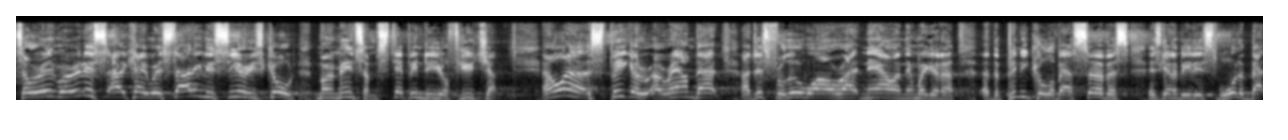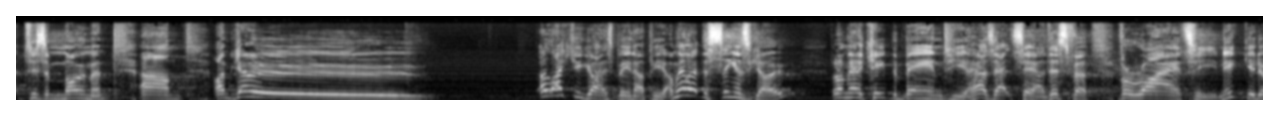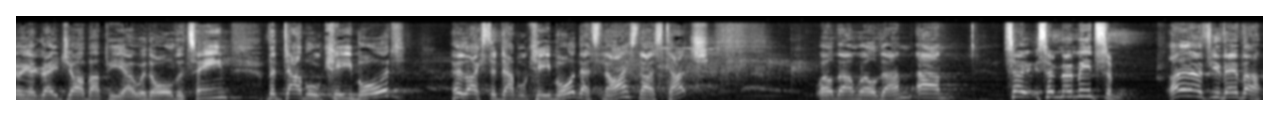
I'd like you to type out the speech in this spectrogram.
So we're in, we're in this, okay, we're starting this series called Momentum, Step Into Your Future. And I want to speak around that uh, just for a little while right now, and then we're going to, uh, the pinnacle of our service is going to be this water baptism moment. Um, I'm going to, I like you guys being up here. I'm going to let the singers go but I'm going to keep the band here. How's that sound? Just for variety. Nick, you're doing a great job up here with all the team. The double keyboard. Who likes the double keyboard? That's nice. Nice touch. Well done, well done. Um, so, so momentum. I don't know if you've ever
